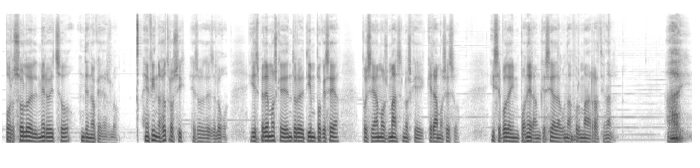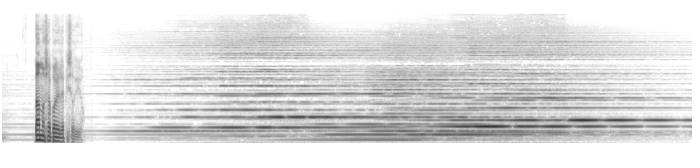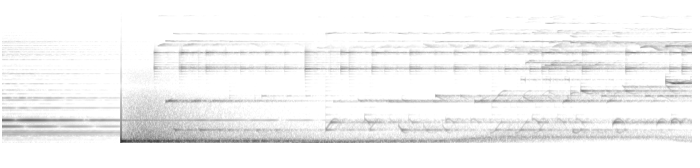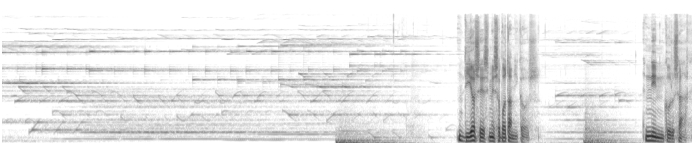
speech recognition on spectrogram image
por solo el mero hecho de no quererlo. En fin, nosotros sí, eso desde luego. Y esperemos que dentro del tiempo que sea, pues seamos más los que queramos eso y se pueda imponer, aunque sea de alguna forma racional. Ay, vamos a por el episodio. Dioses mesopotámicos. Ninkursag.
